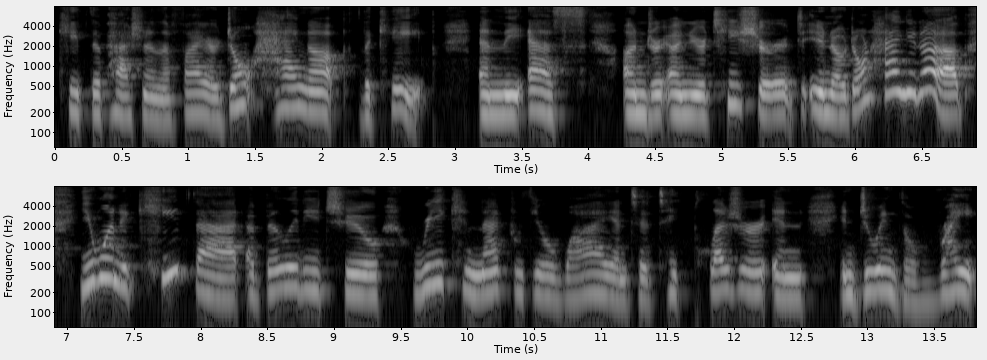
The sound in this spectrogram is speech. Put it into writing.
keep the passion and the fire. Don't hang up the cape and the S under on your t-shirt, you know, don't hang it up. You want to keep that ability to reconnect with your why and to take pleasure in in doing the right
